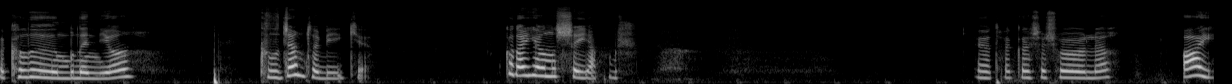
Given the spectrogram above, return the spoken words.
Bakalım bu ne diyor? Kızacağım tabii ki. O kadar yanlış şey yapmış. Evet arkadaşlar şöyle. Ay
